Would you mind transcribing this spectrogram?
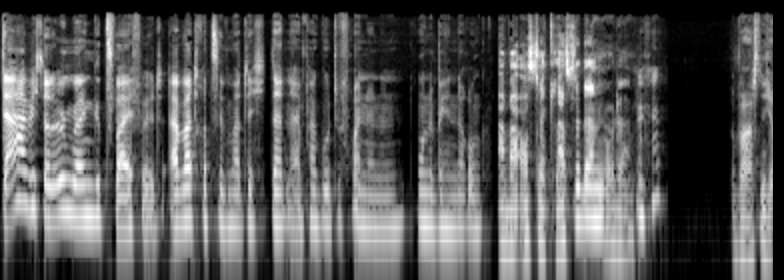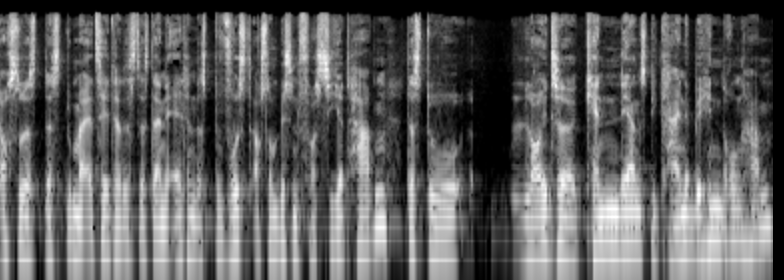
da habe ich dann irgendwann gezweifelt. Aber trotzdem hatte ich dann ein paar gute Freundinnen ohne Behinderung. Aber aus der Klasse dann, oder? War es nicht auch so, dass, dass du mal erzählt hattest, dass deine Eltern das bewusst auch so ein bisschen forciert haben, dass du Leute kennenlernst, die keine Behinderung haben?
